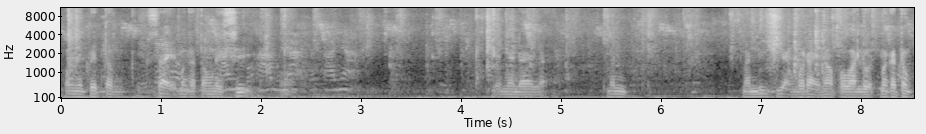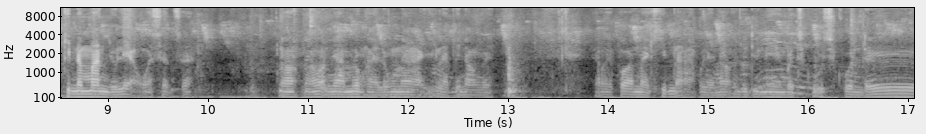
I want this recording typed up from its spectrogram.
ของจำเป็นต้องใส่มันก็ต้องได้ซื้อเปหาเนี่ยเดี๋ยวนั้นได้ละมัน มันดิเบียงบ่ได้เนาะเพราะว่ารถมันก็ต้องกินน้ำมันอยู่แล้วว่าซั่นซะเนาะเนาะยามลงหายลงหนาอีกแล้วพี่น้องเอ้ยเอาไว้พรใหม่คลิปหน้าเลยเนาะอยู่ดีเองบัดสกุสกคนเด้อ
